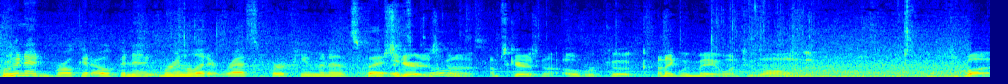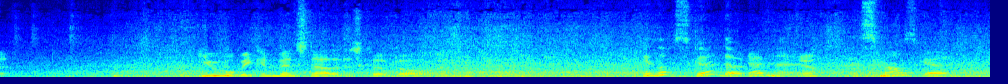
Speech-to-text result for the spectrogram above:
We went ahead and broke it open and we're gonna let it rest for a few minutes, but I'm scared it's it's, gonna. I'm scared it's gonna overcook. I think we may have went too long with it. But you will be convinced now that it's cooked all of it. It looks good though, doesn't it? Yeah. It smells good.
